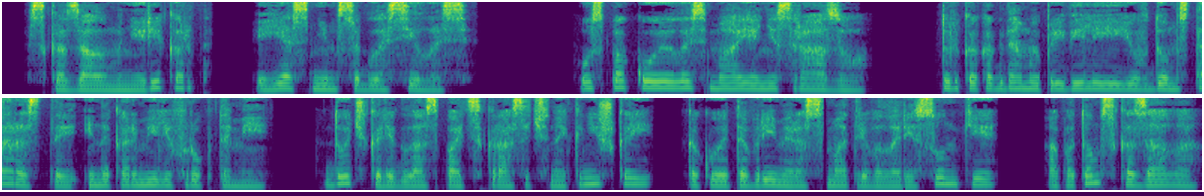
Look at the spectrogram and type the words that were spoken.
— сказал мне Рикард, и я с ним согласилась. Успокоилась Майя не сразу. Только когда мы привели ее в дом старосты и накормили фруктами. Дочка легла спать с красочной книжкой, какое-то время рассматривала рисунки, а потом сказала,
